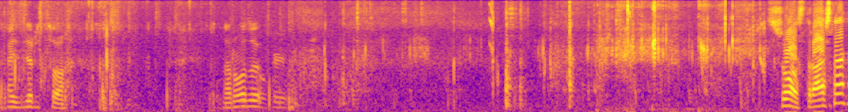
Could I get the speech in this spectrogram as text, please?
озерцо. Народу... Что, страшно?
